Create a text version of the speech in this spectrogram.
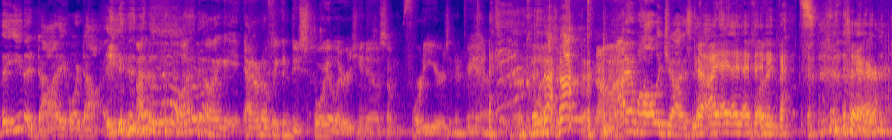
they either die or die. I don't know. I don't know. I, I don't know if we can do spoilers. You know, some forty years in advance or, or or not. I apologize, guys. No, I, I, I, I think that's fair.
